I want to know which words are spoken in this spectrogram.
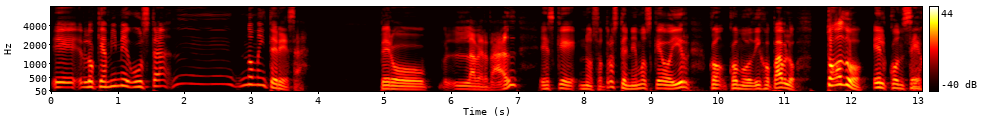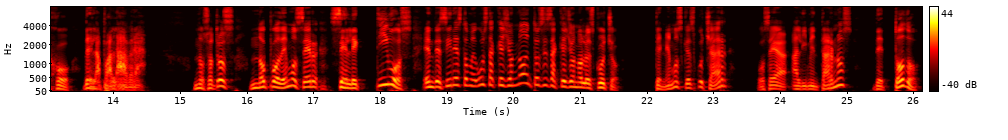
eh, lo que a mí me gusta, mm, no me interesa. Pero la verdad es que nosotros tenemos que oír, como dijo Pablo, todo el consejo de la palabra. Nosotros no podemos ser selectivos en decir esto me gusta, aquello no, entonces aquello no lo escucho. Tenemos que escuchar, o sea, alimentarnos de todo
